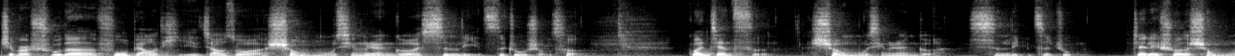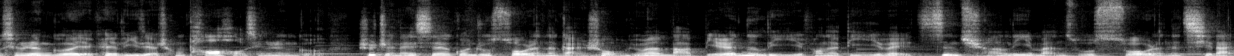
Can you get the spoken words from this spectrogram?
这本书的副标题叫做《圣母型人格心理自助手册》，关键词：圣母型人格心理自助。这里说的圣母型人格也可以理解成讨好型人格，是指那些关注所有人的感受，永远把别人的利益放在第一位，尽全力满足所有人的期待，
